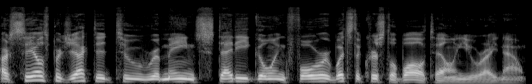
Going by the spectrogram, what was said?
Are sales projected to remain steady going forward? What's the crystal ball telling you right now?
